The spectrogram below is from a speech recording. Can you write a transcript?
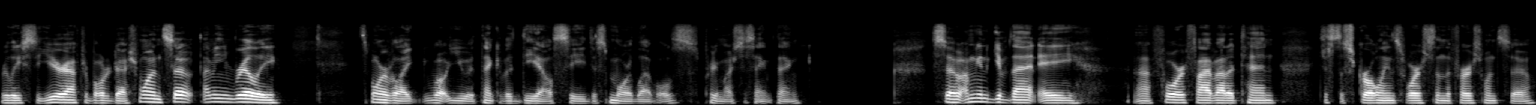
released a year after Boulder Dash 1. So, I mean, really, it's more of like what you would think of a DLC, just more levels, pretty much the same thing. So I'm going to give that a, a 4 or 5 out of 10. Just the scrolling's worse than the first one, so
